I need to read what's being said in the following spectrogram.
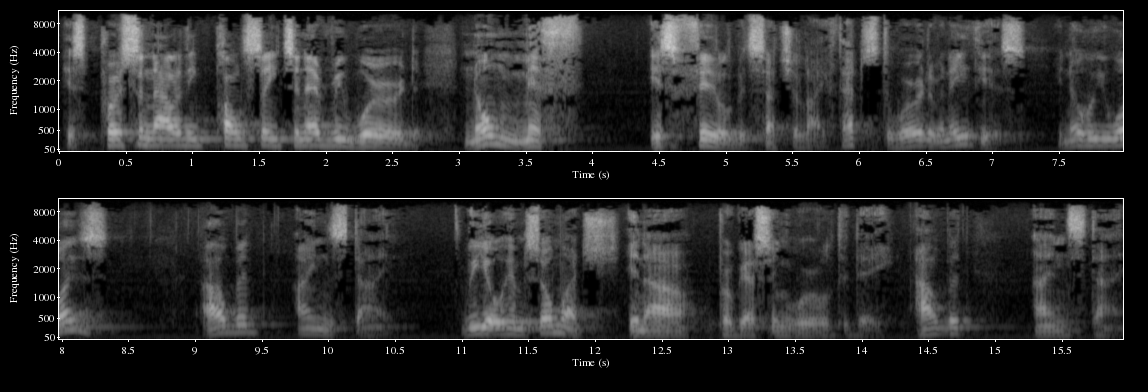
His personality pulsates in every word. No myth is filled with such a life. That's the word of an atheist. You know who he was? Albert Einstein. We owe him so much in our progressing world today. Albert Einstein.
